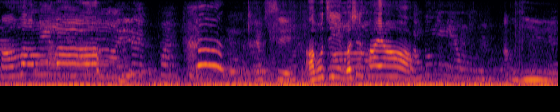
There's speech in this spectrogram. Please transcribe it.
감사합니다 아 일요일 폭발 역시 아버지 멋있어요. 감동이에요. 아버지.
